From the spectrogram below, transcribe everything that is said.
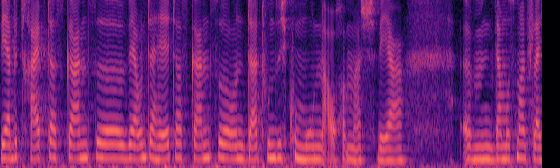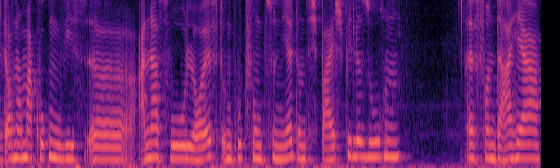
wer betreibt das Ganze, wer unterhält das Ganze und da tun sich Kommunen auch immer schwer. Ähm, da muss man vielleicht auch noch mal gucken, wie es äh, anderswo läuft und gut funktioniert und sich Beispiele suchen. Äh, von daher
